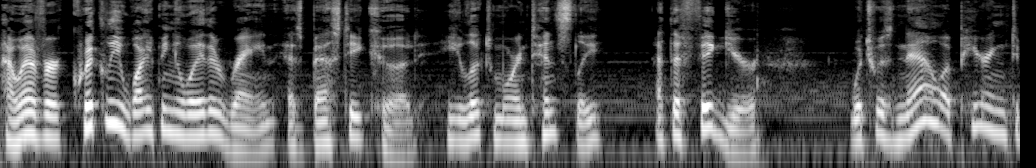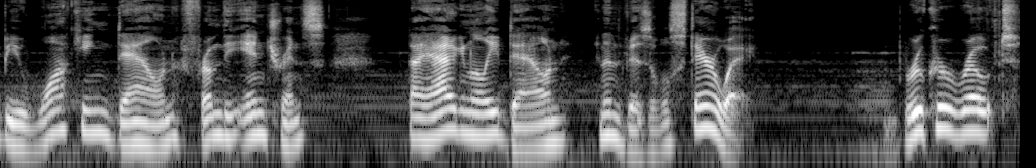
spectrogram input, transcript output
However, quickly wiping away the rain as best he could, he looked more intensely at the figure, which was now appearing to be walking down from the entrance diagonally down an invisible stairway. Bruker wrote,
